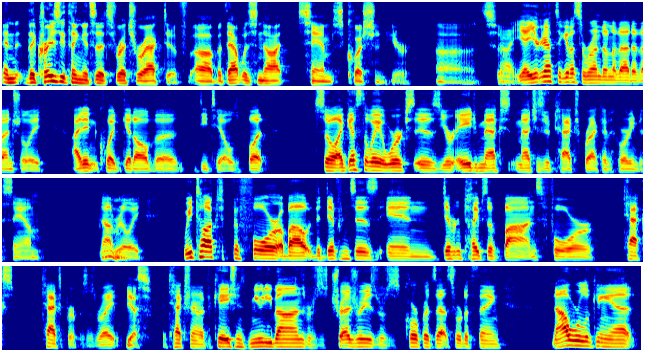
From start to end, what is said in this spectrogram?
And the crazy thing is, it's retroactive. Uh, but that was not Sam's question here. Uh, so right, yeah, you're gonna have to give us a rundown of that eventually. I didn't quite get all the details, but so I guess the way it works is your age max matches your tax bracket according to Sam. Not Hmm. really. We talked before about the differences in different types of bonds for tax tax purposes, right? yes, The tax ramifications, muni bonds versus treasuries versus corporates, that sort of thing. Now we're looking at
